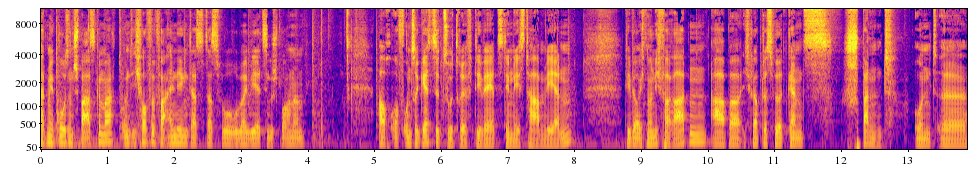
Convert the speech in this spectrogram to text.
Hat mir großen Spaß gemacht und ich hoffe vor allen Dingen, dass das, worüber wir jetzt gesprochen haben, auch auf unsere Gäste zutrifft, die wir jetzt demnächst haben werden, die wir euch noch nicht verraten, aber ich glaube, das wird ganz spannend und äh,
